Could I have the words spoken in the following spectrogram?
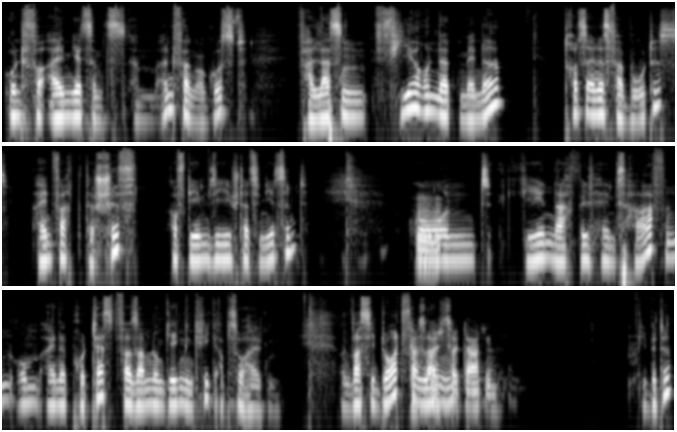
und vor allem jetzt am, am Anfang August verlassen 400 Männer trotz eines Verbotes einfach das Schiff, auf dem sie stationiert sind Mhm. und gehen nach Wilhelmshaven, um eine Protestversammlung gegen den Krieg abzuhalten. Und was sie dort Das als verlangen, Soldaten. wie bitte?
